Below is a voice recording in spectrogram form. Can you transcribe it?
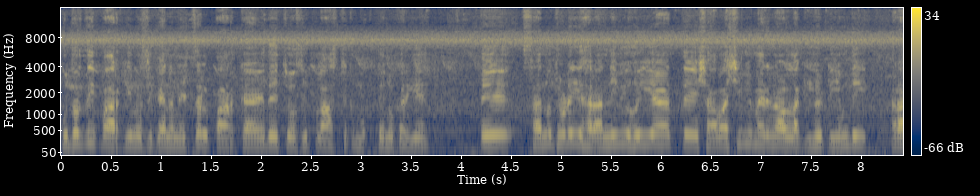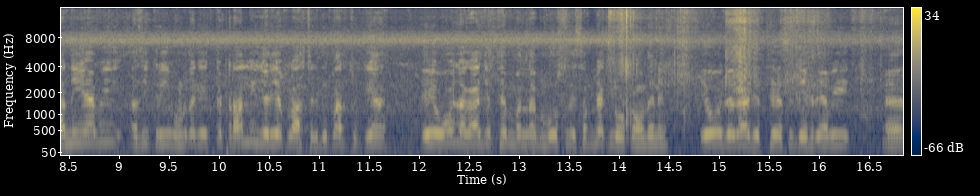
ਕੁਦਰਤੀ ਪਾਰਕ ਜਿਹਨੂੰ ਅਸੀਂ ਕਹਿੰਦੇ ਨੇਚਰਲ ਪਾਰਕ ਹੈ ਇਹਦੇ 'ਚੋਂ ਅਸੀਂ ਪਲਾਸਟਿਕ ਮੁਕਤ ਨੂੰ ਕਰੀਏ। ਤੇ ਸਾਨੂੰ ਥੋੜੀ ਹੈਰਾਨੀ ਵੀ ਹੋਈ ਹੈ ਤੇ ਸ਼ਾਬਾਸ਼ੀ ਵੀ ਮੇਰੇ ਨਾਲ ਲੱਗੀ ਹੋਈ ਟੀਮ ਦੀ। ਹੈਰਾਨੀ ਹੈ ਵੀ ਅਸੀਂ ਕਰੀਬ ਹੁਣ ਤੱਕ ਇੱਕ ਟਰਾਲੀ ਜਿਹੜੀ ਹੈ ਪਲਾਸਟਿਕ ਦੀ ਭਰ ਚੁੱਕੇ ਹਾਂ। ਇਹ ਉਹ ਜਗ੍ਹਾ ਜਿੱਥੇ ਮਤਲਬ ਮੋਸਟਲੀ ਸੱਭਿਅਕ ਲੋਕ ਆਉਂਦੇ ਨੇ ਇਹ ਉਹ ਜਗ੍ਹਾ ਜਿੱਥੇ ਅਸੀਂ ਦੇਖਦੇ ਹਾਂ ਵੀ ਅ,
